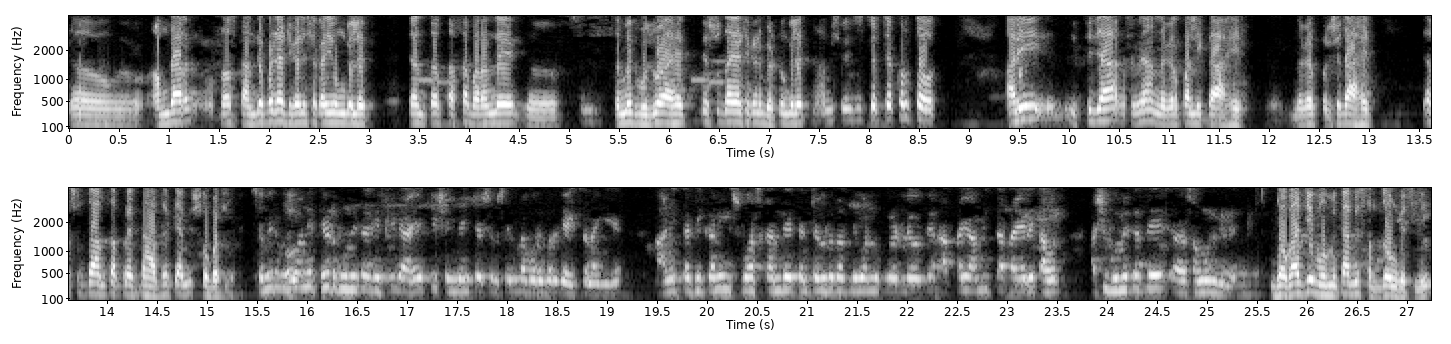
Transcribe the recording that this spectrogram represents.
आमदार सहज कांदेपड या ठिकाणी सकाळी येऊन गेलेत. त्यानंतर तासाभराने समीर भुजबळ आहेत ते सुद्धा या ठिकाणी भेटून गेलेत. आम्ही सगळ्याची चर्चा करतो आहोत. आणि इथे ज्या सगळ्या नगरपालिका आहेत नगर परिषदा आहेत त्या सुद्धा आमचा प्रयत्न हाच आहे की आम्ही सोबत येऊ. समीर भुजबळांनी थेट भूमिका घेतलेली आहे की शिंदेच्या शिवसेनेला बरोबर घ्यायचं नाहीये. आणि त्या ठिकाणी सुहास कांदे त्यांच्या विरोधात निवडणूक लढले होते आणि आताही आम्ही त्या तयारीत आहोत अशी भूमिका ते सांगून गेले दोघांची भूमिका मी समजावून घेतली.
